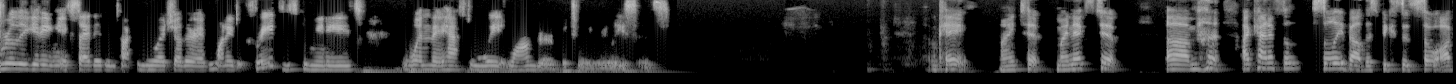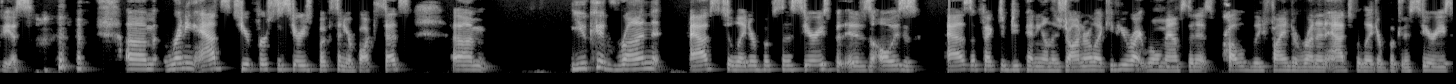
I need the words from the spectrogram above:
really getting excited and talking to each other and wanting to create these communities when they have to wait longer between releases. Okay, my tip, my next tip um, I kind of feel silly about this because it's so obvious. um, running ads to your first in series books and your box sets. Um, you could run ads to later books in the series, but it is always as, as effective depending on the genre. Like if you write romance, then it's probably fine to run an ad to a later book in a series.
